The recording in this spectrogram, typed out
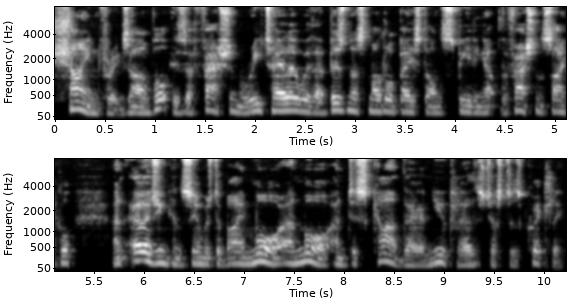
Shein, for example, is a fashion retailer with a business model based on speeding up the fashion cycle and urging consumers to buy more and more and discard their new clothes just as quickly.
